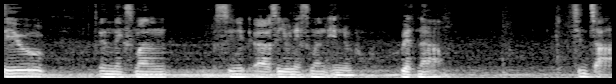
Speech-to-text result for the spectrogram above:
see you in next month see, uh, see you next month in Vietnam Xin chào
